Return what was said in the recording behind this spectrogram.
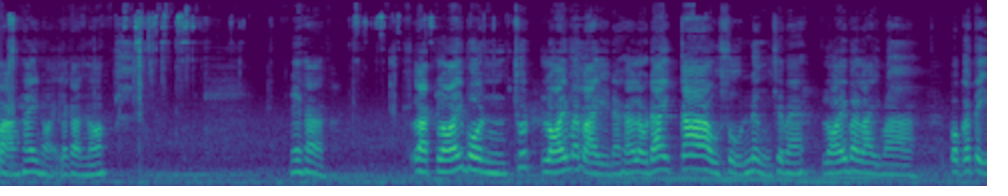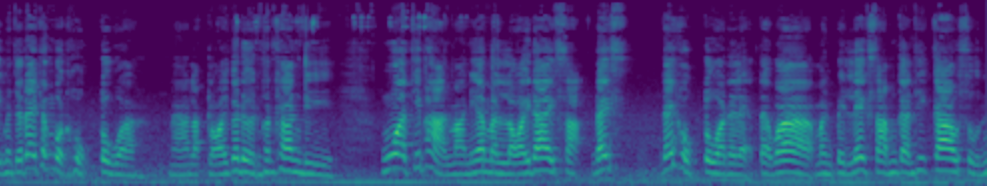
วางให้หน่อยแล้วกันเนาะนี่ค่ะ หลักร้อยบนชุดร้อยมาลัยนะคะ เราได้เก้าศูนย์หนึ่งใช่ไหมร้อยมาลัยมา ปกติมันจะได้ทั้งหมดหกตัวนะหลักร้อยก็เดินค่อนข้างดี งวดที่ผ่านมาเนี่ยมันร้อยได้สะได้ได้หกตัวนั่นแหละ แต่ว่ามันเป็นเลขซ้ำกันที่เก้าศูนย์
